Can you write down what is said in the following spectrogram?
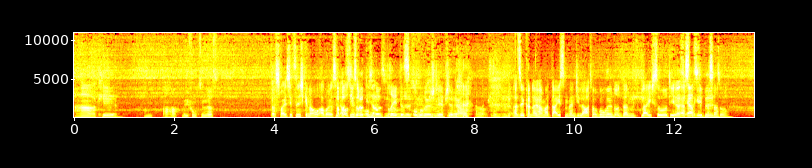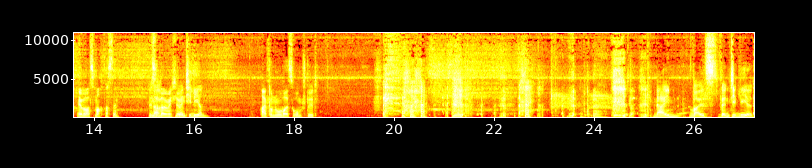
Ah, okay. Aha, wie funktioniert das? Das weiß ich jetzt nicht genau, aber es sieht Aber es aus wie sieht so ein wirklich aus wie ein umgedrehtes Umrührstäbchen. Ja, ja stimmt. Also ihr könnt einfach mal Dyson Ventilator googeln und dann gleich so die Das ersten erste Ergebnisse. Bild so. Ja, aber was macht das denn? Na, sind da irgendwelche, ventilieren. Einfach nur, weil es rumsteht. Nein, weil es ventiliert.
